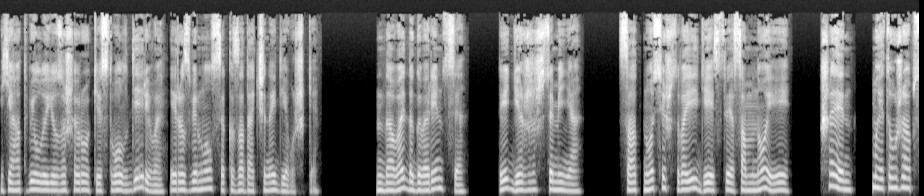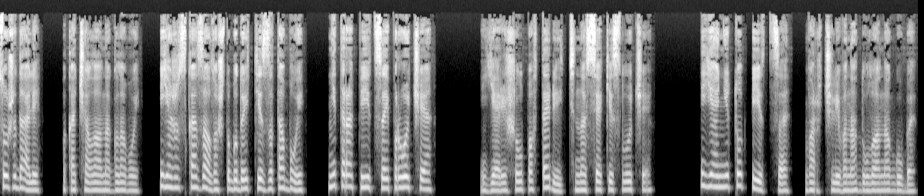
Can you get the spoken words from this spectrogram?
Я отвел ее за широкий ствол дерева и развернулся к озадаченной девушке. «Давай договоримся. Ты держишься меня. Соотносишь свои действия со мной и...» «Шейн, мы это уже обсуждали», — покачала она головой. «Я же сказала, что буду идти за тобой. Не торопиться и прочее». Я решил повторить на всякий случай. «Я не тупица», — ворчливо надула она губы.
